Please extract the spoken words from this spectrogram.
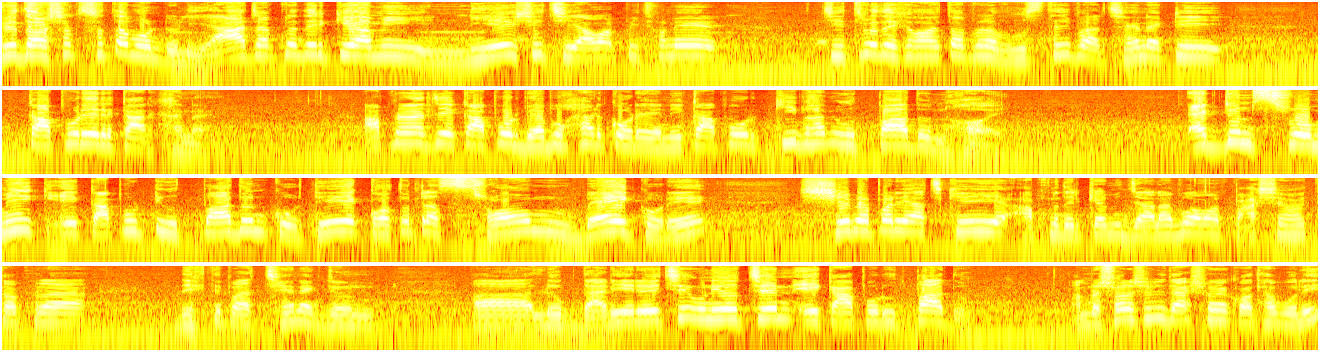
প্রিয় দর্শক শ্রোতা মণ্ডলী আজ আপনাদেরকে আমি নিয়ে এসেছি আমার পিছনের চিত্র দেখে হয়তো আপনারা বুঝতেই পারছেন একটি কাপড়ের কারখানায়। আপনারা যে কাপড় ব্যবহার করেন, এই কাপড় কীভাবে উৎপাদন হয়? একজন শ্রমিক এই কাপড়টি উৎপাদন করতে কতটা শ্রম ব্যয় করে, সে ব্যাপারে আজকে আপনাদেরকে আমি জানাব। আমার পাশে হয়তো আপনারা দেখতে পাচ্ছেন একজন লোক দাঁড়িয়ে রয়েছে। উনি হচ্ছেন এই কাপড় উৎপাদক। আমরা সরাসরি তার সঙ্গে কথা বলি।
